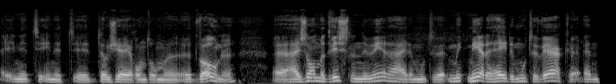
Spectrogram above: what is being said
in, het, in het dossier rondom het wonen... Uh, hij zal met wisselende meerderheden moeten, meerderheden moeten werken. En uh,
